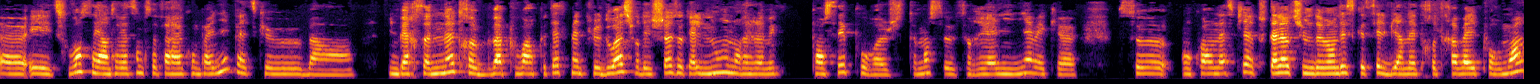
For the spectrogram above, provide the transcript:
Euh, et souvent, c'est intéressant de se faire accompagner parce que ben, une personne neutre va pouvoir peut-être mettre le doigt sur des choses auxquelles nous, on n'aurait jamais pensé pour euh, justement se, se réaligner avec euh, ce en quoi on aspire. Tout à l'heure, tu me demandais ce que c'est le bien-être au travail pour moi.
